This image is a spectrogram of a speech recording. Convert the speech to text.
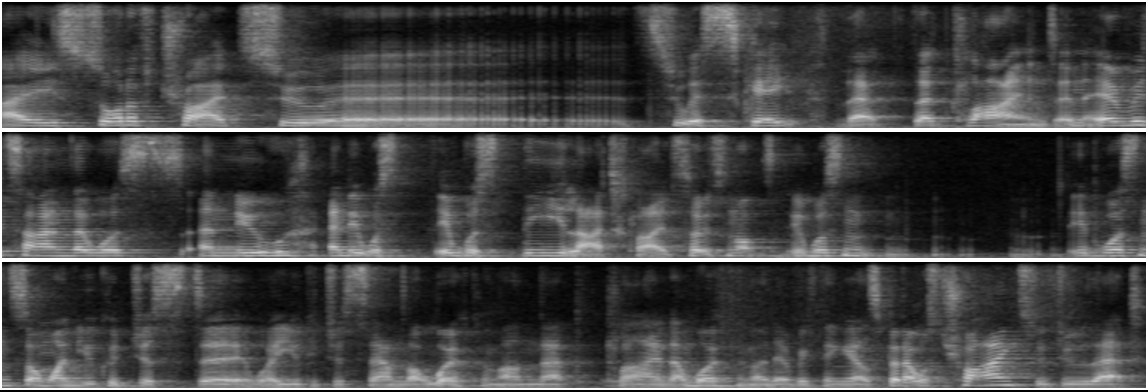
I sort of tried to uh, to escape that that client. And every time there was a new, and it was it was the large client, so it's not it wasn't it wasn't someone you could just uh, where you could just say I'm not working on that client. I'm working on everything else. But I was trying to do that.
